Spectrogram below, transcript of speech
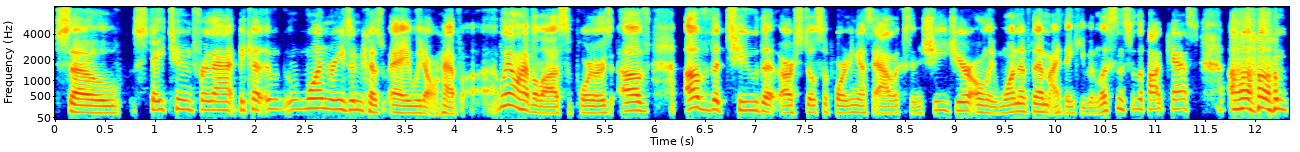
so stay tuned for that because one reason because a we don't have we don't have a lot of supporters. Of of the two that are still supporting us alex and shijir only one of them i think even listens to the podcast. Um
